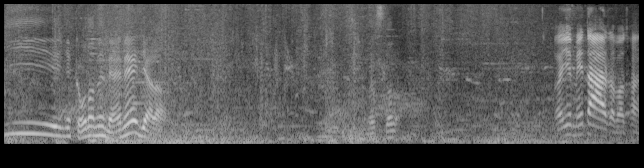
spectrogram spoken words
你你勾到那奶奶家了，我死了。呃，也没打这把团，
